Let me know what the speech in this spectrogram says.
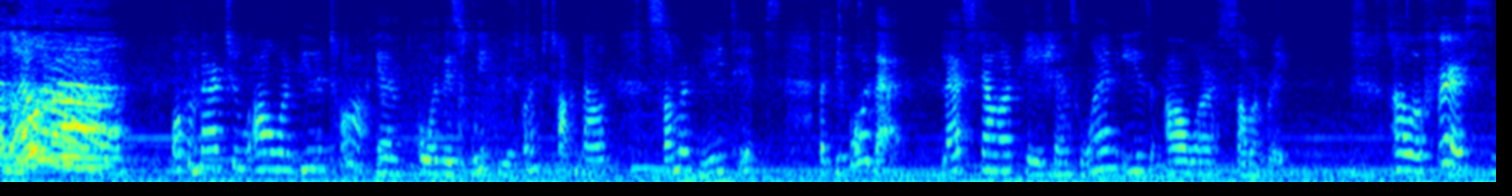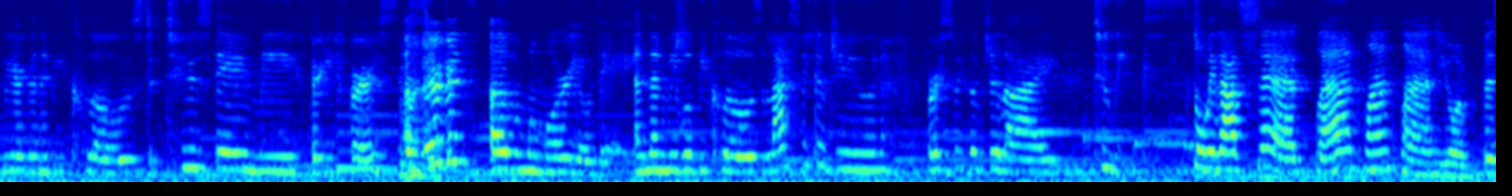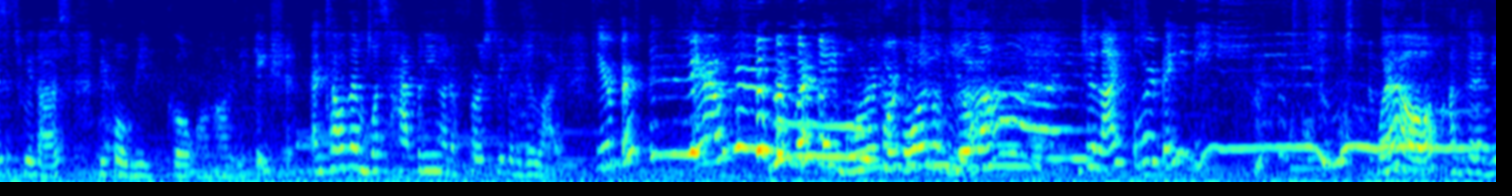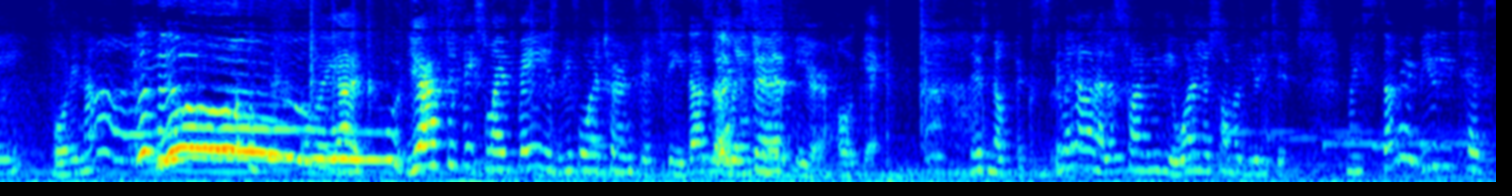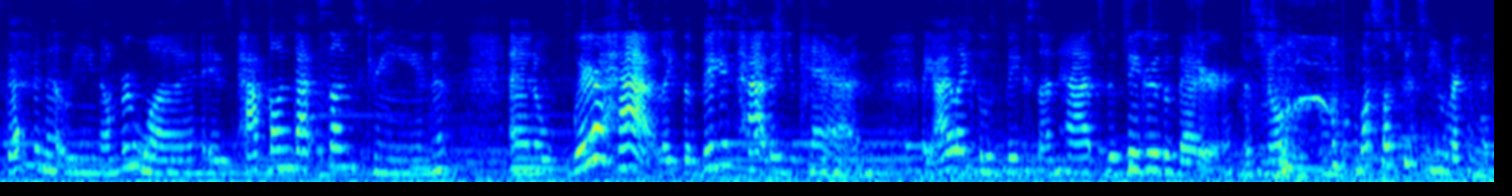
Aloha! Welcome back to our beauty talk and for this week we're going to talk about summer beauty tips. But before that, let's tell our patients when is our summer break. Uh, well, first, we are going to be closed Tuesday, May 31st, observance of Memorial Day. And then we will be closed last week of June, first week of July, two weeks. So with that said, plan, plan, plan your visits with us before we go on our vacation. And tell them what's happening on the first week of July. Your birthday! Yeah, yeah, my birthday, born Fourth of 4th of July. July. July 4, baby! Well, I'm gonna be 49. Woohoo! Oh my god. You have to fix my face before I turn 50. That's the Fix arrangement it. here. Okay. There's no fix. Mehana, let's start with you. What are your summer beauty tips? My summer beauty tips definitely number one is pack on that sunscreen and wear a hat, like the biggest hat that you can. Like I like those big sun hats, the bigger the better. That's you know? true. what sunscreens do you recommend?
